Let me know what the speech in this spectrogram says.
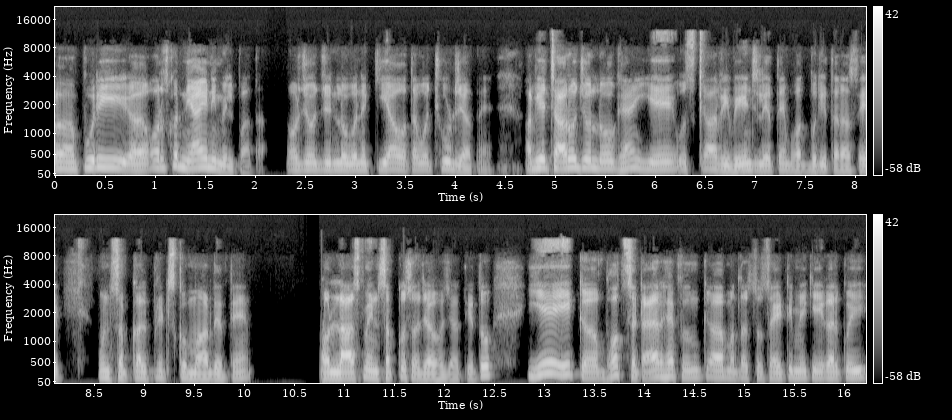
पूरी और उसको न्याय नहीं मिल पाता। और जो, जिन लोगों ने किया होता है, वो छूट जाते हैं। अब ये चारों जो लोग हैं, ये उसका रिवेंज लेते हैं, बहुत बुरी तरह से। उन सब कल्प्रिट्स को मार देते हैं। और लास्ट में इन सबको सजा हो जाती है। तो ये एक बहुत सटायर है फ़िल्म का मतलब सोसाइटी में कि अगर कोई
